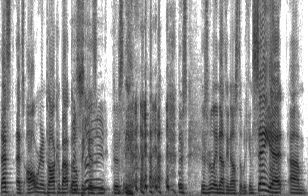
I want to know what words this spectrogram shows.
That's that's all we're going to talk about though, West because side. there's there's there's really nothing else that we can say yet. Um,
